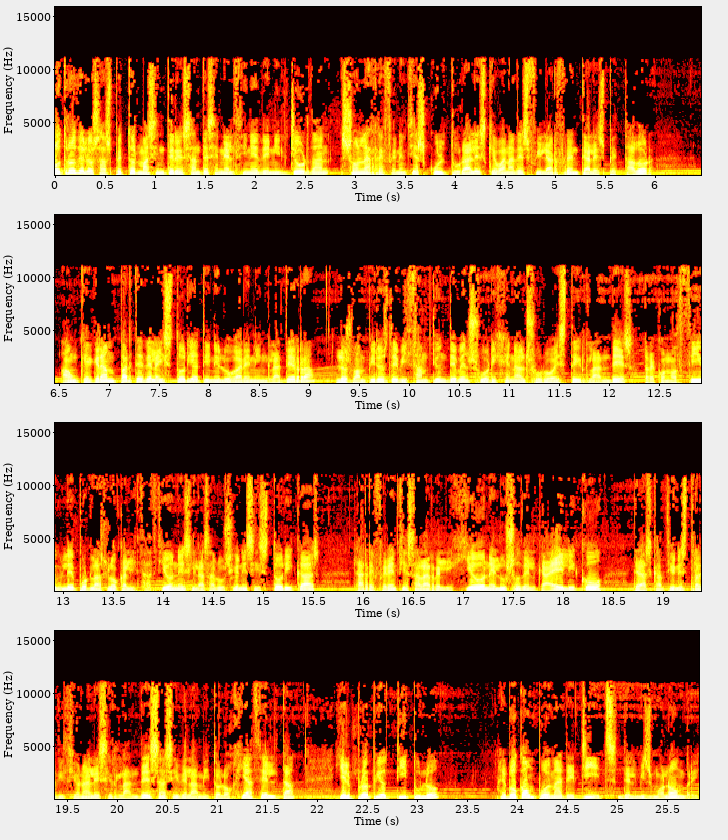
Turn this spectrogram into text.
Otro de los aspectos más interesantes en el cine de Neil Jordan son las referencias culturales que van a desfilar frente al espectador. Aunque gran parte de la historia tiene lugar en Inglaterra, los vampiros de Byzantium deben su origen al suroeste irlandés, reconocible por las localizaciones y las alusiones históricas, las referencias a la religión, el uso del gaélico, de las canciones tradicionales irlandesas y de la mitología celta, y el propio título evoca un poema de Yeats del mismo nombre.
